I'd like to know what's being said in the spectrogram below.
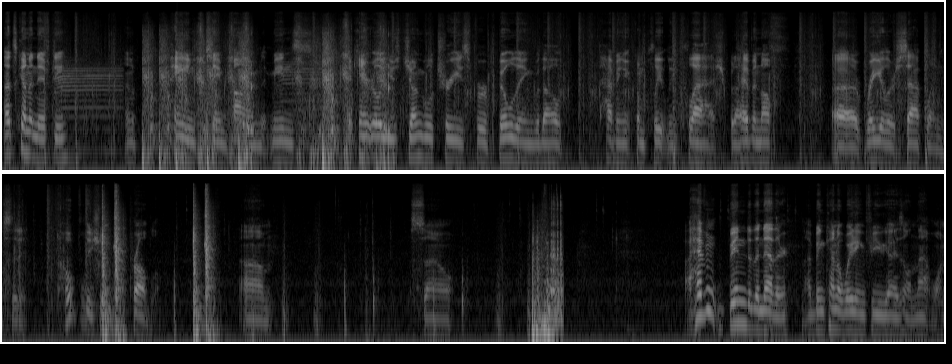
that's kind of nifty and a pain at the same time. It means I can't really use jungle trees for building without having it completely clash, but I have enough uh, regular saplings that it hopefully shouldn't be a problem. Um, so, haven't been to the nether. I've been kind of waiting for you guys on that one.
